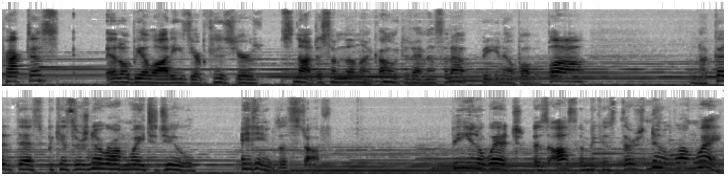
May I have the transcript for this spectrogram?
practice it'll be a lot easier because you're it's not just something like oh did i mess it up? But you know blah blah blah. I'm not good at this because there's no wrong way to do any of this stuff. Being a witch is awesome because there's no wrong way.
